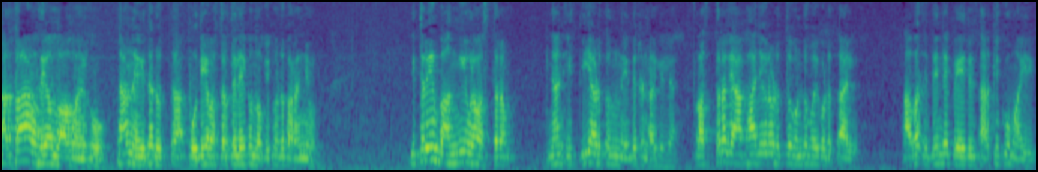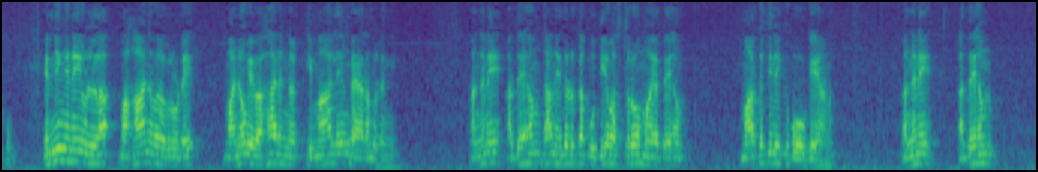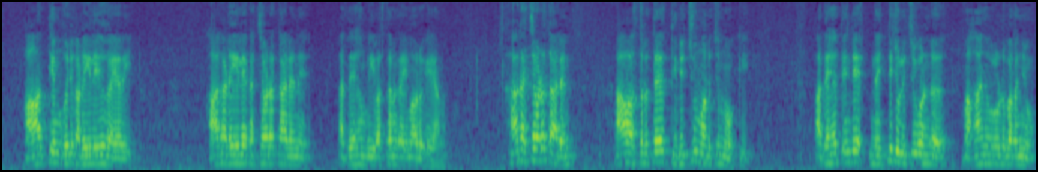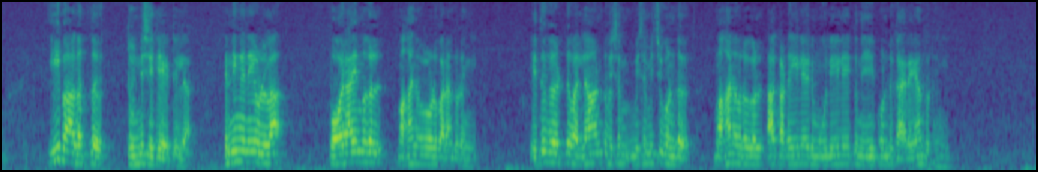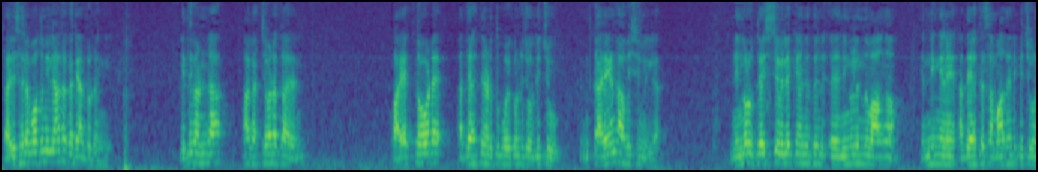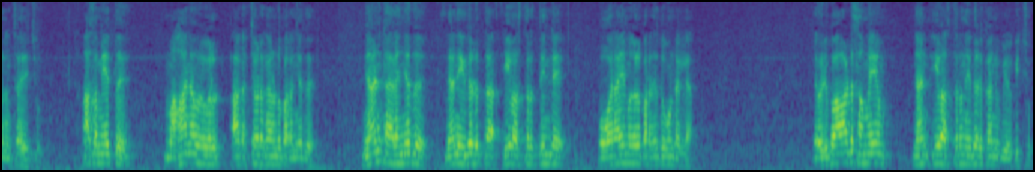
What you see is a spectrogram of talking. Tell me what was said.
അത്താ റളിയല്ലാഹു അൻഹു. താൻ നെയ്തെടുത്ത പുതിയ വസ്ത്രത്തിലേക്ക് നോക്കിക്കൊണ്ട് പറഞ്ഞു ഇത്രയും ഭംഗിയുള്ള വസ്ത്രം ഞാൻ ഈ അടുത്തൊന്നും നെയ്തിട്ടുണ്ടാകില്ല വസ്ത്ര വ്യാപാരികളെടുത്ത് കൊണ്ടുപോയി കൊടുത്താൽ അവർ ഇതിന്റെ പേരിൽ തർക്കിക്കുമായിരിക്കും. എന്നിങ്ങനെയുള്ള മഹാനവകളുടെ മനോവ്യവഹാരങ്ങൾ ഹിമാലയം കയറാൻ തുടങ്ങി. അങ്ങനെ അദ്ദേഹം താൻ നെയ്തെടുത്ത പുതിയ വസ്ത്രവുമായി അദ്ദേഹം മാർക്കറ്റിലേക്ക് പോവുകയാണ്. അങ്ങനെ അദ്ദേഹം ആദ്യം ഒരു കടയിലേക്ക് കയറി. ആ കടയിലെ കച്ചവടക്കാരന് അദ്ദേഹം ഈ വസ്ത്രം കൈമാറുകയാണ്. ആ കച്ചവടക്കാരൻ ആ വസ്ത്രത്തെ തിരിച്ചും മറിച്ചും നോക്കി. അദ്ദേഹത്തിന്റെ നെറ്റി ചുളിച്ചുകൊണ്ട് മഹാനവരോട് പറഞ്ഞു ഈ ഭാഗത്ത് തുന്നി ശരിയായിട്ടില്ല. എന്നിങ്ങനെയുള്ള പോരായ്മകൾ മഹാനവരോട് പറയാൻ തുടങ്ങി. ഇത് കേട്ട് വല്ലാണ്ട് വിഷം വിഷമിച്ചുകൊണ്ട് മഹാനവറുകൾ ആ കടയിലെ ഒരു മൂലയിലേക്ക് നീങ്ങിക്കൊണ്ട് കരയാൻ തുടങ്ങി. പരിസരബോധമില്ലാതെ കരയാൻ തുടങ്ങി. ഇത് കണ്ട ആ കച്ചവടക്കാരൻ ഭയത്തോടെ അദ്ദേഹത്തിനടുത്ത് പോയിക്കൊണ്ട് ചോദിച്ചു കരയേണ്ട ആവശ്യമില്ല. നിങ്ങൾ ഉദ്ദേശിച്ച വിലയ്ക്ക് ഞാൻ നിങ്ങൾ ഇന്ന് വാങ്ങാം. എന്നിങ്ങനെ അദ്ദേഹത്തെ സമാധാനിപ്പിച്ചുകൊണ്ട് സംസാരിച്ചു. ആ സമയത്ത് മഹാനവറുകൾ ആ കച്ചവടക്കാരനോട് പറഞ്ഞത് ഞാൻ കരഞ്ഞത് ഞാൻ നെയ്തെടുത്ത ഈ വസ്ത്രത്തിന്റെ പോരായ്മകൾ പറഞ്ഞതുകൊണ്ടല്ല. ഒരുപാട് സമയം ഞാൻ ഈ വസ്ത്രം നെയ്തെടുക്കാൻ ഉപയോഗിച്ചു.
